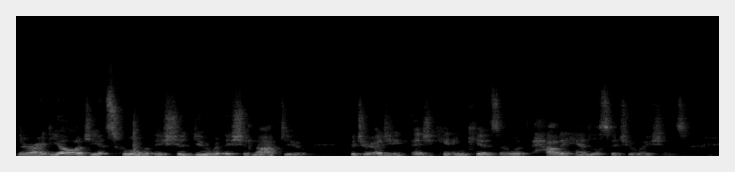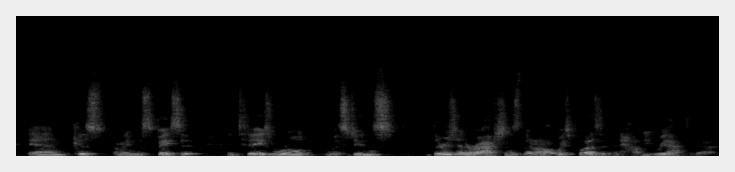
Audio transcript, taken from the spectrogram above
their ideology at school and what they should do or what they should not do. But you're edu- educating kids on what, how to handle situations. And because, I mean, let's face it, in today's world with students, there's interactions that are not always pleasant. And how do you react to that?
